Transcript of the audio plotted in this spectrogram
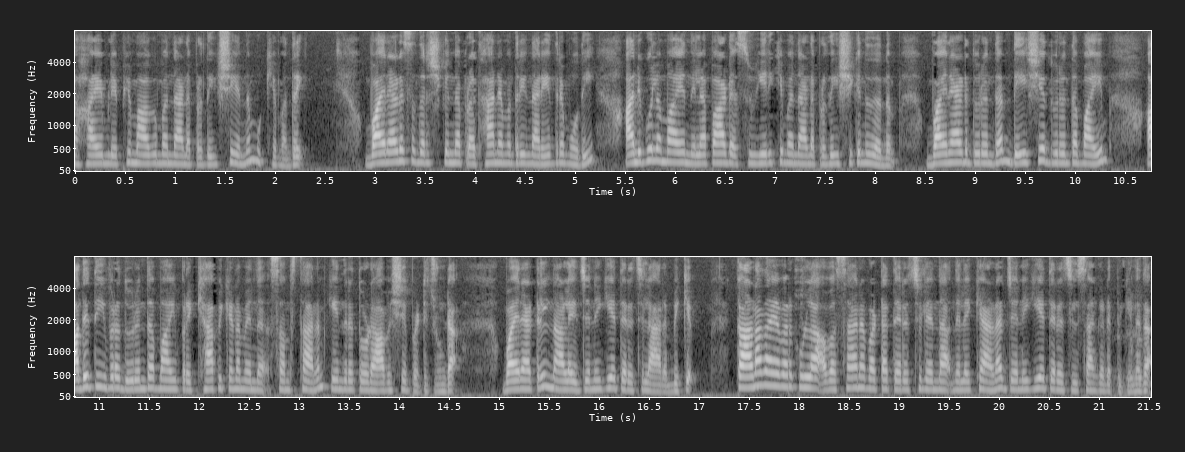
സഹായം ലഭ്യമാകുമെന്നാണ് പ്രതീക്ഷയെന്നും മുഖ്യമന്ത്രി. വയനാട് സന്ദർശിക്കുന്ന പ്രധാനമന്ത്രി നരേന്ദ്രമോദി അനുകൂലമായ നിലപാട് സ്വീകരിക്കുമെന്നാണ് പ്രതീക്ഷിക്കുന്നതെന്നും വയനാട് ദുരന്തം ദേശീയ ദുരന്തമായും അതിതീവ്ര ദുരന്തമായും പ്രഖ്യാപിക്കണമെന്ന് സംസ്ഥാനം കേന്ദ്രത്തോട് ആവശ്യപ്പെട്ടിട്ടുണ്ട്. വയനാട്ടിൽ നാളെ ജനകീയ തെരച്ചിൽ ആരംഭിക്കും. കാണാതായവർക്കുള്ള അവസാനവട്ട തെരച്ചിൽ എന്ന നിലയ്ക്കാണ് ജനകീയ തെരച്ചിൽ സംഘടിപ്പിക്കുന്നത്.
